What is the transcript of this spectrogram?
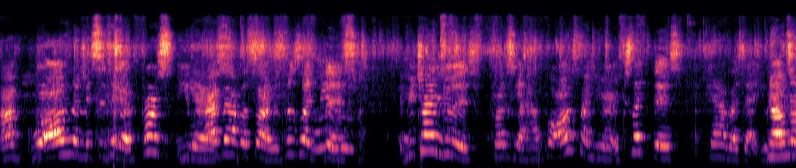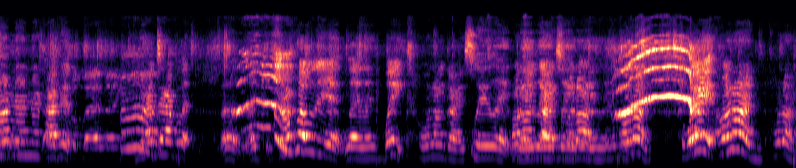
Um, we're all gonna mix it together. First, you have to have a slime. If it's like this, if you're trying to do this, first you have to put all the slime here. If it's like this, you can't have like that. You No, have no, to no, no, Have it. You have to have like, uh, like don't put it, Lily. Wait, hold on, guys. wait, wait, Hold wait, on, guys. wait, Hold on. wait, Hold on. Wait, hold on. Hold on.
